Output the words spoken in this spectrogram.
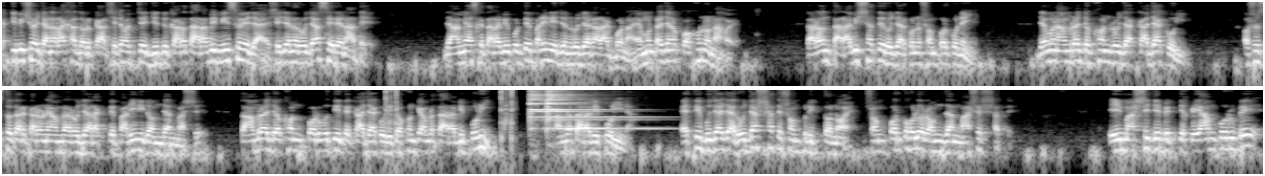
একটি বিষয় জানা রাখা দরকার সেটা হচ্ছে যদি কারও তারাবি মিস হয়ে যায় সে যেন রোজা সেরে না দেয়। যে আমি আজকে তারাবি পড়তে পারিনি এই জন্য রোজাটা রাখব না। এমনটা যেন কখনো না হয়। কারণ তারাবির সাথে রোজার কোনো সম্পর্ক নেই। যেমন আমরা যখন রোজা কাজা করি, অসুস্থতার কারণে আমরা রোজা রাখতে পারিনি রমজান মাসে, তো আমরা যখন পরবর্তীতে কাজা করি, তখন কি আমরা তারাবি পড়ি? আমরা তারাবি পড়ি না। এতে বোঝা যায় রোজার সাথে সম্পৃক্ত নয়, সম্পর্ক হলো রমজান মাসের সাথে। এই মাসে যে ব্যক্তি কিয়াম করবে,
